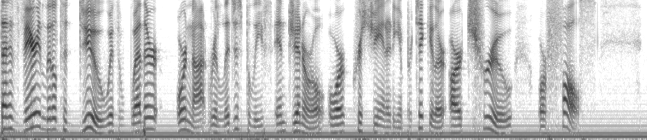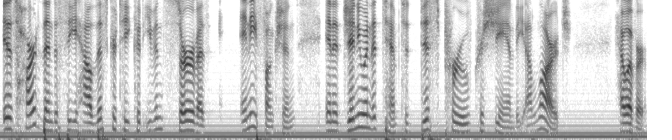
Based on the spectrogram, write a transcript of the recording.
That has very little to do with whether or not religious beliefs in general, or Christianity in particular, are true or false. It is hard then to see how this critique could even serve as any function in a genuine attempt to disprove Christianity at large. However,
